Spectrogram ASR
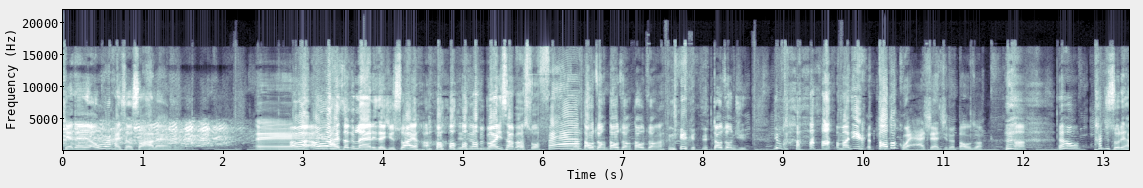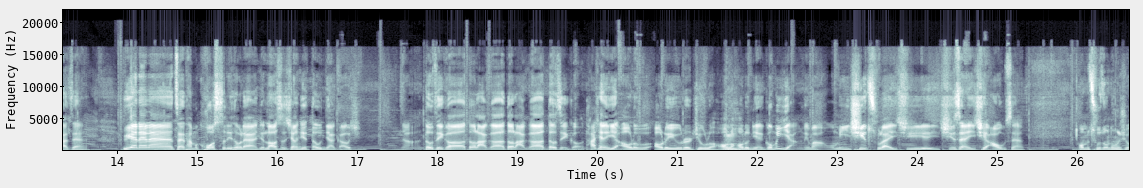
现在偶尔还是要耍下男的。哎，好吧，偶尔还是要跟男的在一起耍一下。不好意思啊，不要说反，倒装倒装倒装，你倒装句，你 怕嘛？你个倒到惯性去了倒装啊。然后他就说的啥子？原来呢，在他们科室里头呢，就老是想去逗人家高兴啊，逗这个逗那个逗那个逗这个。他现在也熬了熬了有点久了，熬了好多年，跟我们一样的嘛。我们一起出来，一起一起噻，一起熬噻。我们初中同学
